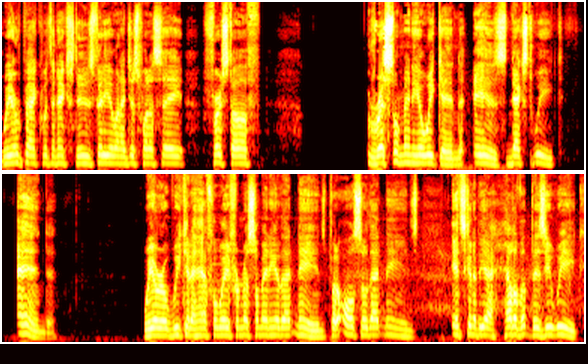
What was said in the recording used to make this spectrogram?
We are back with the next news video, and I just want to say, first off, WrestleMania weekend is next week, and we are a week and a half away from WrestleMania, that means, but also that means it's going to be a hell of a busy week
